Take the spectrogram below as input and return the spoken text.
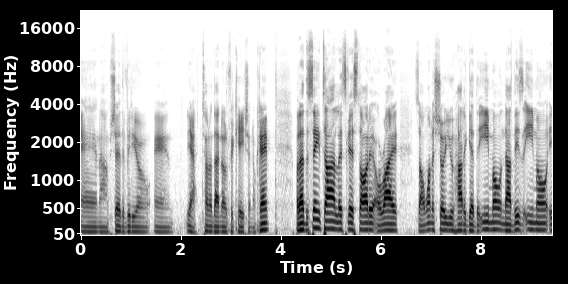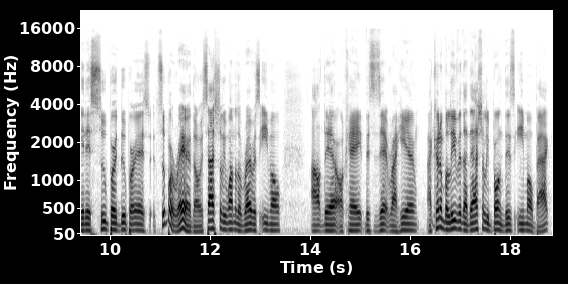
and um, share the video. And yeah, turn on that notification, okay? But at the same time, let's get started, all right? So I want to show you how to get the emo. Now this emo, it is super duper, it's, it's super rare though. It's actually one of the rarest emo out there. Okay, this is it right here. I couldn't believe it that they actually brought this emo back.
